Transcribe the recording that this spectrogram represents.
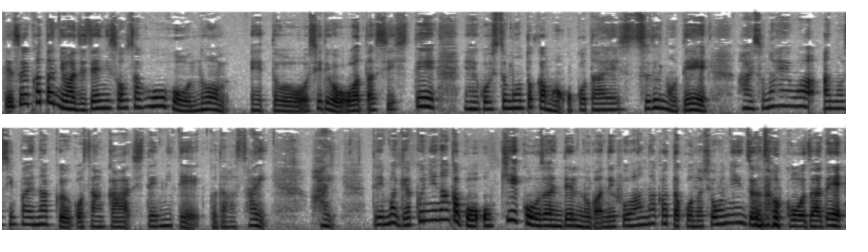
でそういう方には事前に操作方法のえーと、資料をお渡しして、えー、ご質問とかもお答えするので、はい、その辺はあの心配なくご参加してみてください。はい、で、まあ、逆になんかこう大きい講座に出るのがね不安な方この少人数の講座で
